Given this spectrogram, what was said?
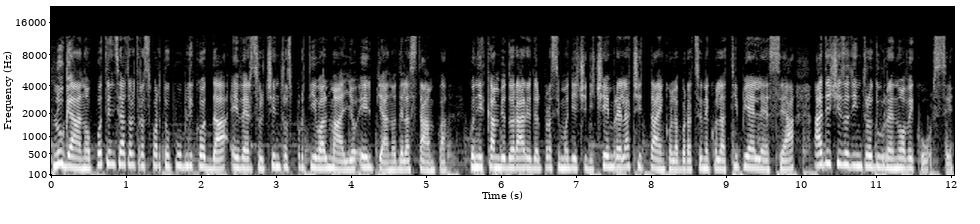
Lugano, potenziato il trasporto pubblico da e verso il centro sportivo al Maglio e il piano della stampa. Con il cambio d'orario del prossimo 10 dicembre, la città, in collaborazione con la TPLSA, ha deciso di introdurre nuove corse.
